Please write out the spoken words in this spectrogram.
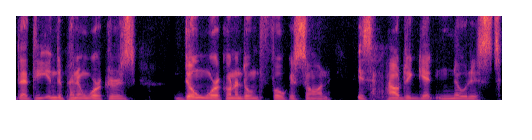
that the independent workers don't work on and don't focus on is how to get noticed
